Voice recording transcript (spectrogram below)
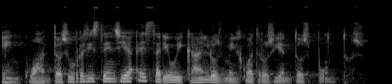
En cuanto a su resistencia, estaría ubicada en los 1400 puntos.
